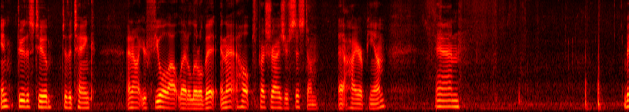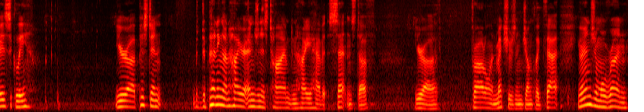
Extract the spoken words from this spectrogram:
in through this tube to the tank and out your fuel outlet a little bit and that helps pressurize your system at higher PM and basically your uh, piston but depending on how your engine is timed and how you have it set and stuff, your uh, throttle and mixtures and junk like that, your engine will run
